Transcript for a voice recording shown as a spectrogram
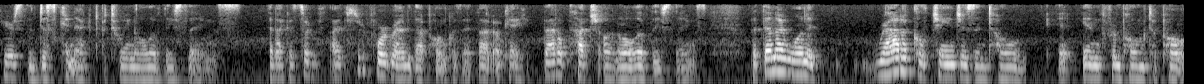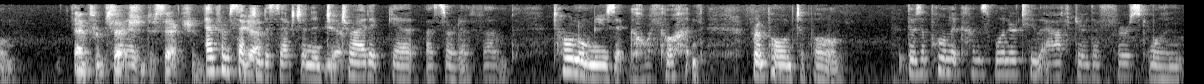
here's the disconnect between all of these things. And I could sort of, I sort of foregrounded that poem because I thought, okay, that'll touch on all of these things. But then I wanted radical changes in tone in, in from poem to poem. And from section to section. And from section Yeah. to section, and to Yeah. try to get a sort of um, tonal music going on from poem to poem. There's a poem that comes one or two after the first one,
